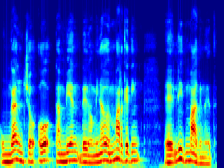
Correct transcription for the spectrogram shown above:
Un gancho o también denominado en marketing eh, lead magnet.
